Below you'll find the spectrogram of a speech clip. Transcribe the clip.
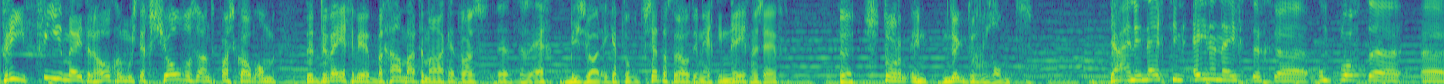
drie, vier meter hoog. Er moesten echt shovels aan te pas komen om de, wegen weer begaanbaar te maken. Het was, het is echt bizar. Ik heb toen ontzettend groot in 1979 de storm in Nederland. Ja, en in 1991 eh, ontplofte eh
